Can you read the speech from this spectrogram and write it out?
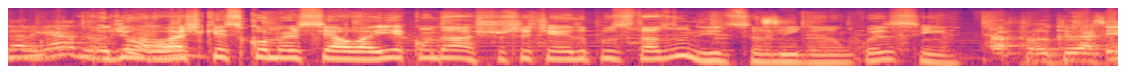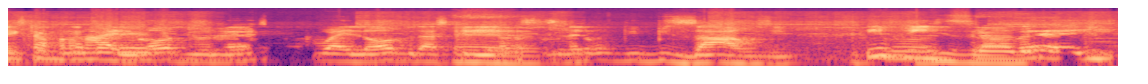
tá ligado? Ô, John, eu acho que esse comercial aí é quando a Xuxa tinha ido pros Estados Unidos, se eu não me engano, uma coisa assim. O que assim, ficar falando I love you, né? O I love you das crianças era um bizarro, assim. Enfim, Bizarro. é, e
